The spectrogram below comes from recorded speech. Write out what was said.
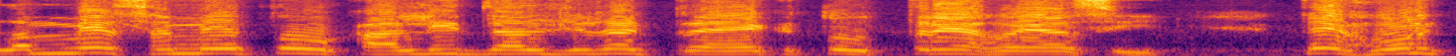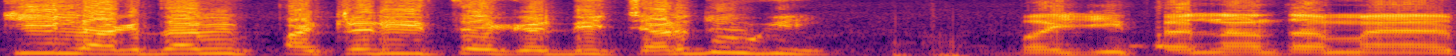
ਲੰਮੇ ਸਮੇਂ ਤੋਂ ਅਕਾਲੀ ਦਲ ਜਿਹੜਾ ਟਰੈਕ ਤੋਂ ਉਤਰਿਆ ਹੋਇਆ ਸੀ ਤੇ ਹੁਣ ਕੀ ਲੱਗਦਾ ਵੀ ਪਟੜੀ ਤੇ ਗੱਡੀ ਚੜ ਜੂਗੀ? ਬਾਈ ਜੀ ਪਹਿਲਾਂ ਤਾਂ ਮੈਂ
